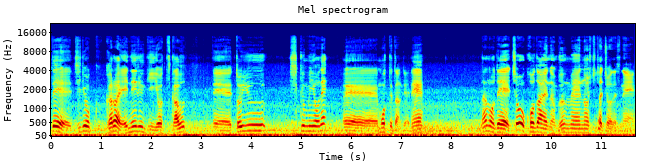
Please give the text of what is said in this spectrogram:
て磁力からエネルギーを使う、えー、という仕組みをね、え持ってたんだよね。なので、超古代の文明の人たちはですね、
